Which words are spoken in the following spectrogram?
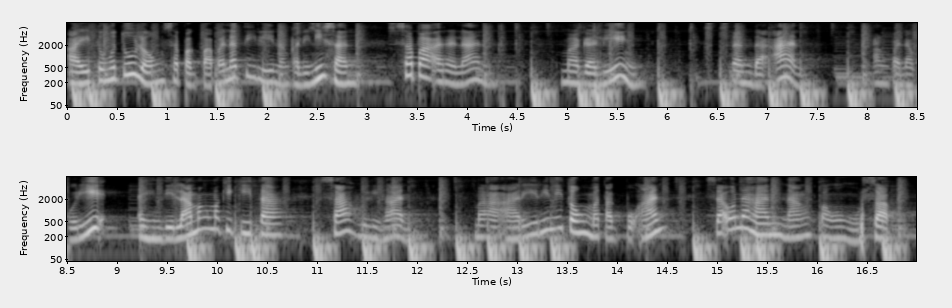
Ay tumutulong sa pagpapanatili ng kalinisan sa paaralan. Magaling! Tandaan, ang panaguri ay hindi lamang makikita sa hulihan. Maaari rin itong matagpuan sa unahan ng pangungusap.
